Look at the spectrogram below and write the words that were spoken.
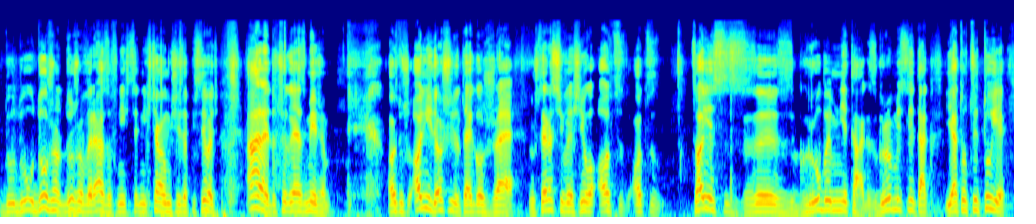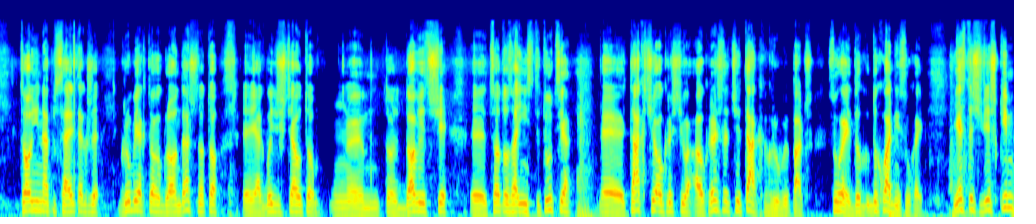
du, du, dużo, dużo wyrazów, nie, chcę, nie chciało mi się zapisywać, ale do czego ja zmierzam? Otóż oni doszli do tego, że już teraz się wyjaśniło, o, o, co- jest z, z grubym nie tak. Z grubym jest nie tak. Ja to cytuję, co oni napisali, także gruby jak to oglądasz, no to e, jak będziesz chciał, to, to dowiedz się, e, co to za instytucja e, tak cię określiła, a określa cię tak, gruby, patrz, słuchaj, do, dokładnie słuchaj. Jesteś, wiesz kim?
